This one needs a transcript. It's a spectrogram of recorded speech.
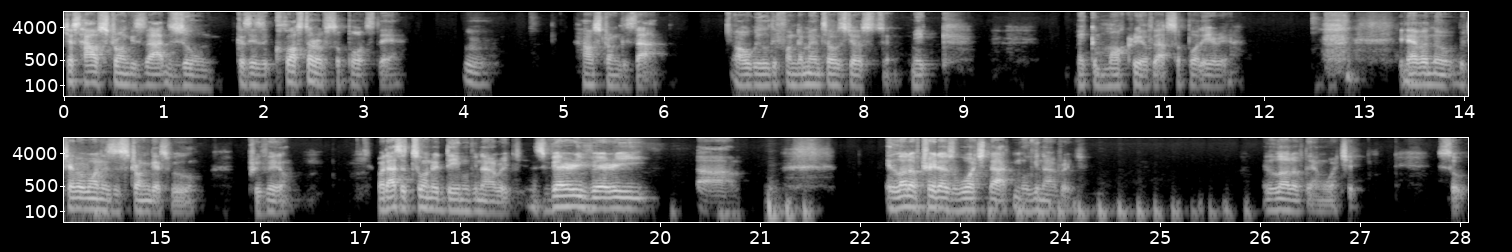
Just how strong is that zone? Because there's a cluster of supports there. Hmm. How strong is that? Or will the fundamentals just make make a mockery of that support area? you never know. Whichever one is the strongest will prevail. But that's a 200 day moving average. It's very, very, um, a lot of traders watch that moving average. A lot of them watch it. So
